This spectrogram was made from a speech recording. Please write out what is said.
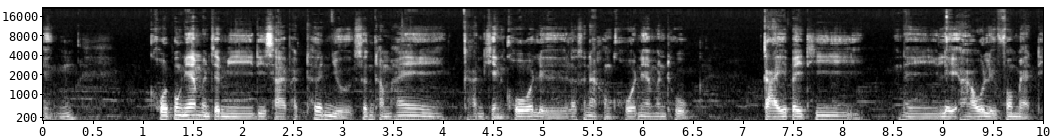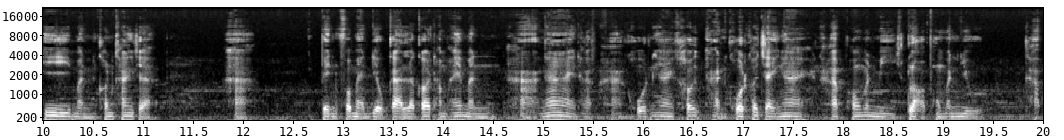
ถึงโค้ดพวกนี้มันจะมีดีไซน์แพทเทิร์นอยู่ ซึ่งทำให้การเขียนโค้ดหรือลักษณะของโค้ดเนี่ยมันถูกไกด์ไปที่ใน Layout หรือ Format ที่มันค่อนข้างจะ เป็นฟอร์แมตเดียวกัน แล้วก็ทำให้มันหาง่ายนะครับ หาโค้ดง่ายเข้าอ่านโค้ดเข้าใจง่ายนะครับ เพราะมันมีกรอบของมันอยู่ครับ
